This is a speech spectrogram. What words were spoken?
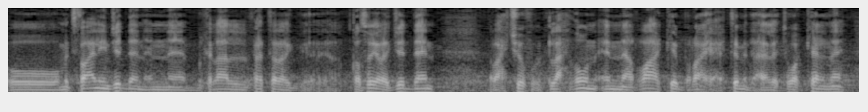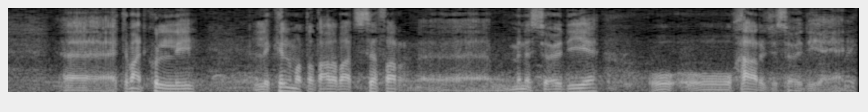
ومتفائلين جدا إن خلال فترة قصيرة جدا راح تشوف تلاحظون إن الراكب راح يعتمد على توكلنا اعتماد كلي لكل متطلبات السفر من السعودية وخارج السعودية يعني.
